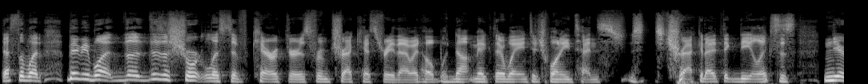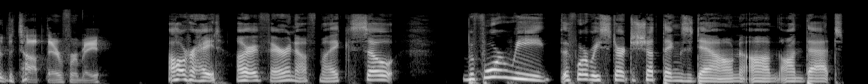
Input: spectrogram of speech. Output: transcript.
That's the one. Maybe one. The, there's a short list of characters from Trek history that I would hope would not make their way into 2010's Trek, and I think Neelix is near the top there for me. All right, all right, fair enough, Mike. So before we before we start to shut things down um, on that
